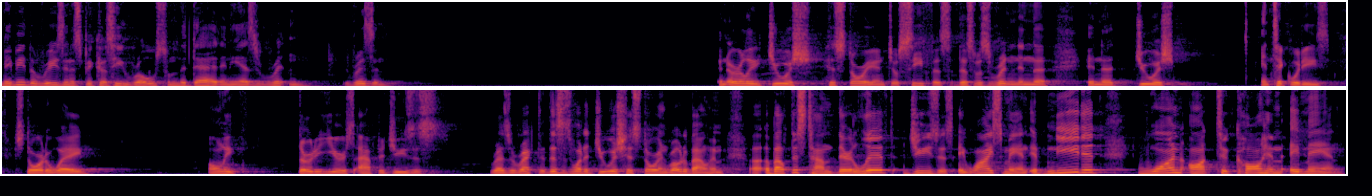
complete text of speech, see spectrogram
Maybe the reason is because he rose from the dead and he has written, risen. An early Jewish historian, Josephus, this was written in the, in the Jewish antiquities, stored away only 30 years after Jesus resurrected. This is what a Jewish historian wrote about him. Uh, about this time, there lived Jesus, a wise man. If needed, one ought to call him a man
